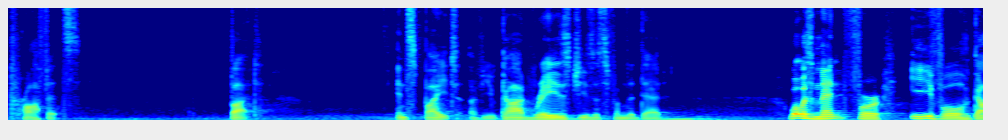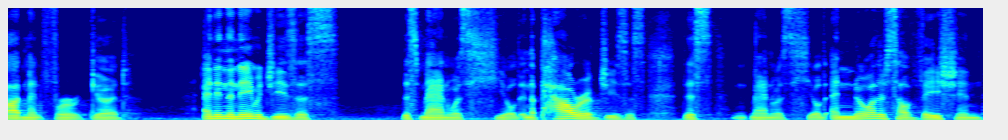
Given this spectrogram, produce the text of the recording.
prophets. But in spite of you. God raised Jesus from the dead. What was meant for evil, God meant for good. And in the name of Jesus, this man was healed. In the power of Jesus, this man was healed. And no other salvation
